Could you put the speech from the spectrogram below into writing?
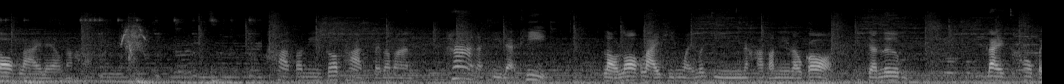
ลอกลายแล้วนะคะ ค่ะตอนนี้ก็ผ่านไปประมาณ 5 นาทีแล้วที่เราลอกลายทิ้งไว้เมื่อกี้นี้นะคะ ตอนนี้เราก็จะเริ่มได้เข้าไป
